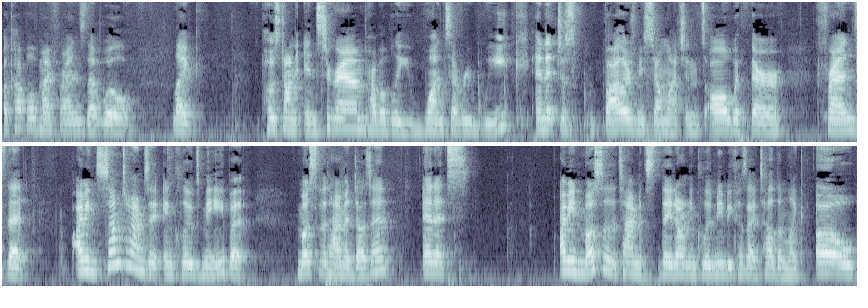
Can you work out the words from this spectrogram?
a couple of my friends that will like post on Instagram probably once every week and it just bothers me so much and it's all with their friends that I mean sometimes it includes me, but most of the time it doesn't and it's I mean, most of the time it's they don't include me because I tell them like, "Oh,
